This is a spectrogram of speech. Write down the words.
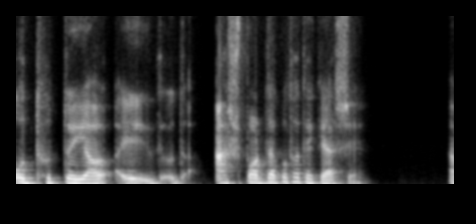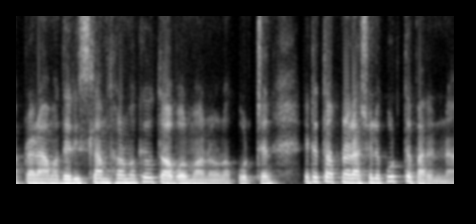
অধ্যত্ব এই আ এই দ দ কোথা থেকে আসে? আপনারা আমাদের ইসলাম ধর্মকেও তো অবমাননা করছেন। এটা তো আপনারা আসলে করতে পারেন না।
